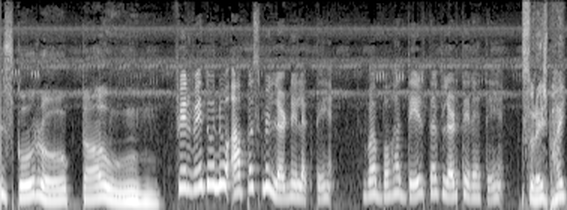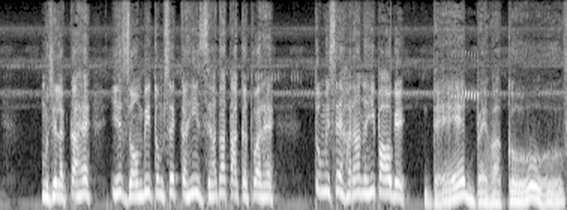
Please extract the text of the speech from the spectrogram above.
इसको रोकता हूँ। फिर वे दोनों आपस में लड़ने लगते हैं। वह बहुत देर तक लड़ते रहते हैं। सुरेश भाई मुझे लगता है ये जोम्बी तुमसे कहीं ज़्यादा ताकतवर है। तुम इसे हरा नहीं पाओगे। देख बेवकूफ़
